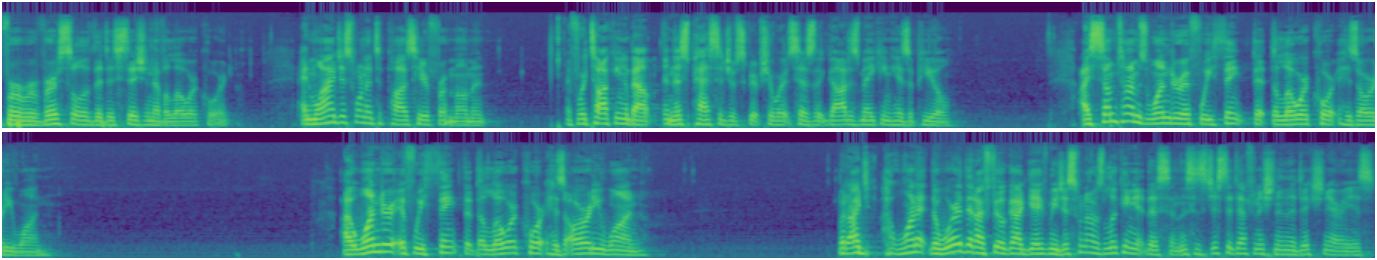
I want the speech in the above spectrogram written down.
for a reversal of the decision of a lower court. And why I just wanted to pause here for a moment. If we're talking about in this passage of Scripture where it says that God is making his appeal, I sometimes wonder if we think that the lower court has already won. I wonder if we think that the lower court has already won but I, I want it, the word that I feel God gave me just when I was looking at this, and this is just a definition in the dictionary, is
